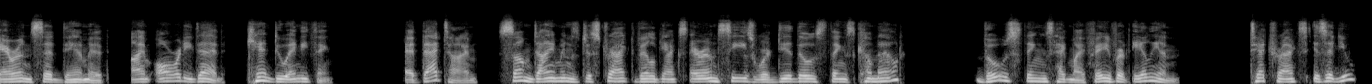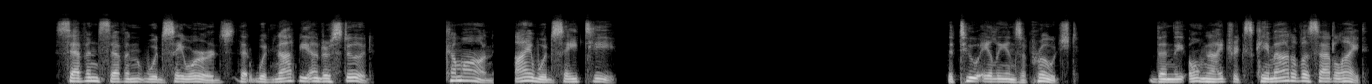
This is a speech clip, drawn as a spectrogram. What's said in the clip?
Eren said damn it, I'm already dead, can't do anything. At that time, some diamonds distract Vilgax Eren sees where did those things come out? Those things had my favorite alien. Tetrax is it you? 7-7 would say words that would not be understood. Come on, I would say T. The two aliens approached. Then the Omnitrix came out of a satellite.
